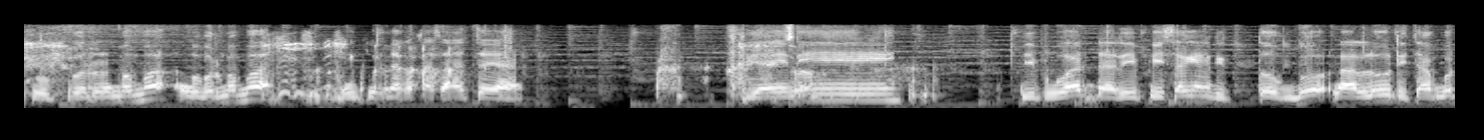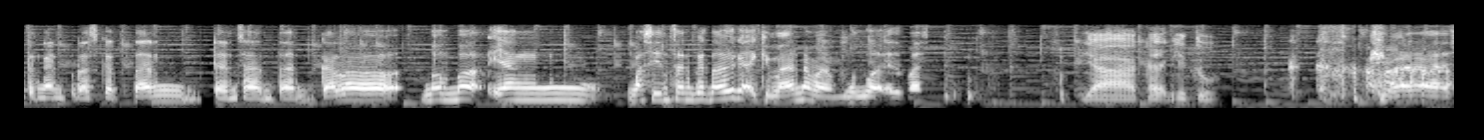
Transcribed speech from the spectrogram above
bubur memek bubur memek ini kuliner khas Aceh ya dia ini dibuat dari pisang yang ditumbuk lalu dicampur dengan beras ketan dan santan kalau memek yang Mas Insan ketahui kayak gimana mas memek itu mas Ya kayak gitu. gimana mas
